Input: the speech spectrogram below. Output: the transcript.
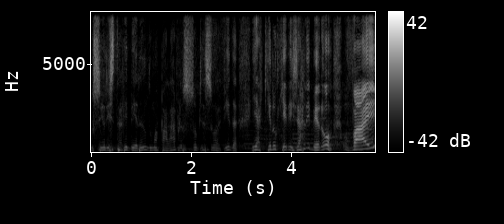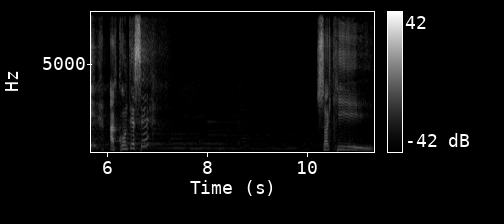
O Senhor está liberando uma palavra sobre a sua vida, e aquilo que Ele já liberou vai acontecer. Só que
